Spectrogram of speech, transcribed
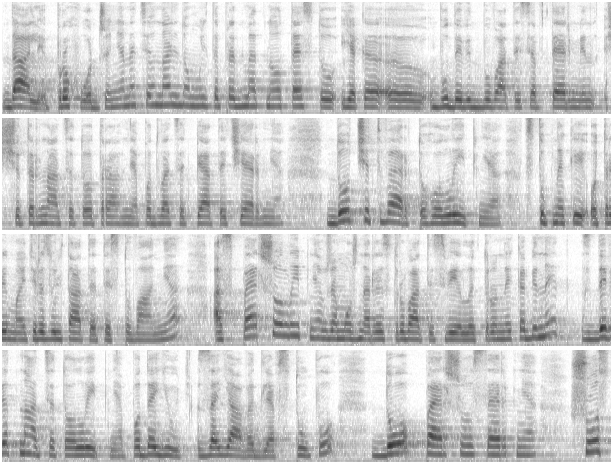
Далі проходження національного мультипредметного тесту, яке е, буде відбуватися в термін з 14 травня по 25 червня. До 4 липня вступники отримають результати тестування. А з 1 липня вже можна реєструвати свій електронний кабінет. З 19 липня подають заяви для вступу до 1 серпня. 6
